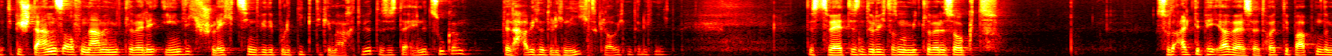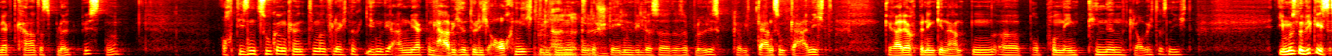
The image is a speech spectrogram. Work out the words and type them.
und die Bestandsaufnahmen mittlerweile ähnlich schlecht sind wie die Politik, die gemacht wird. Das ist der eine Zugang. Den habe ich natürlich nicht, glaube ich natürlich nicht. Das zweite ist natürlich, dass man mittlerweile sagt, so eine alte PR-Weisheit, heute Pappen, da merkt keiner, dass du blöd bist. Ne? Auch diesen Zugang könnte man vielleicht noch irgendwie anmerken. Habe ich natürlich auch nicht, weil ich Nein, niemandem natürlich unterstellen will, dass er, dass er blöd ist. Glaube ich ganz und gar nicht. Gerade auch bei den genannten äh, Proponentinnen glaube ich das nicht. Ich muss nur wirklich,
